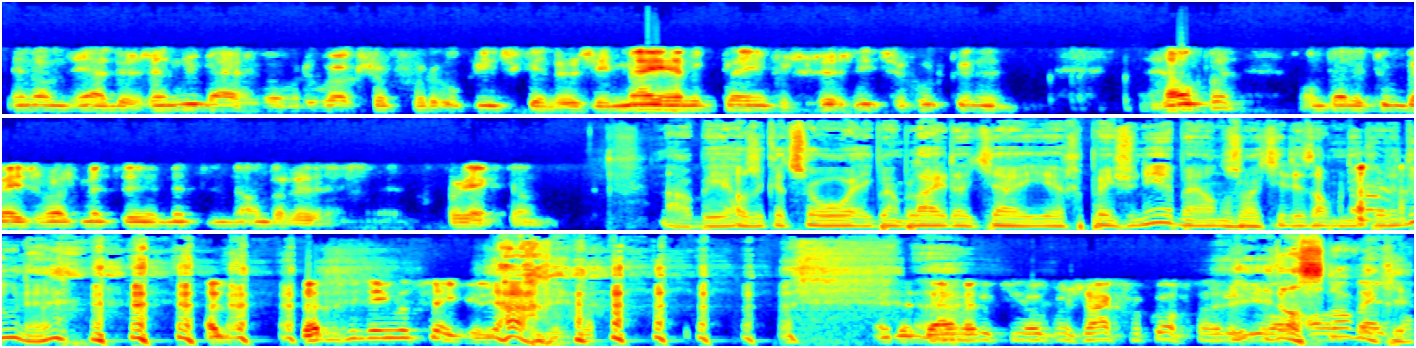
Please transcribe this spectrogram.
En dan, ja, er zijn nu bijgekomen de workshops voor de Oekraïnse kinderen. Dus in mei heb ik Playing for Success niet zo goed kunnen helpen, omdat ik toen bezig was met, met een andere eh, project dan. Nou Beer, als ik het zo hoor, ik ben blij dat jij eh, gepensioneerd bent, anders had je dit allemaal niet kunnen doen, hè? Dat is een ding wat zeker is. Ja. En da- daarom heb ik toen ook mijn zaak verkocht. Rio, Dat snap ik, ja.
